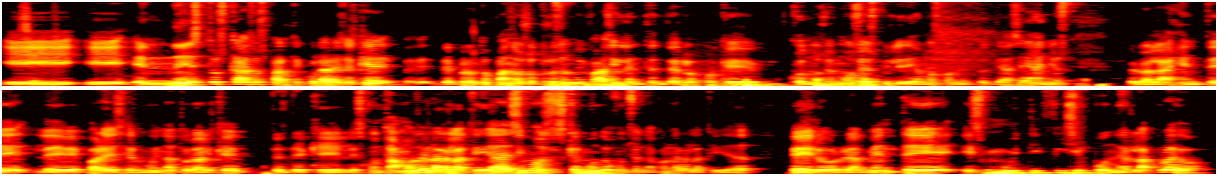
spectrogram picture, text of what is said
y, y, en estos casos particulares, es que eh, de pronto para nosotros es muy fácil entenderlo porque conocemos esto y lidiamos con esto desde hace años, pero a la gente le debe parecer muy natural que desde que les contamos de la relatividad decimos es que el mundo funciona con la relatividad, pero realmente es muy difícil poner la prueba.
